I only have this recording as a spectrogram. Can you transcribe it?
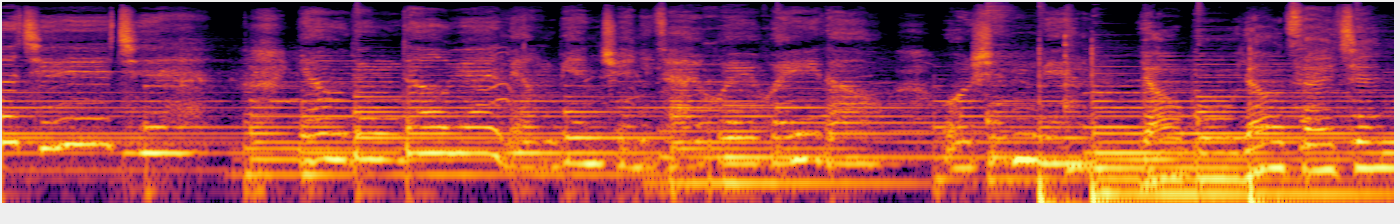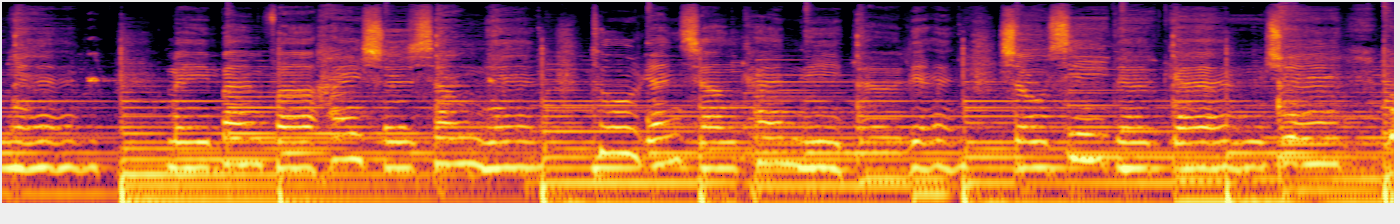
的季节，要等到月亮变缺，你才会回到我身边。要不要再见面？没办法，还是想念。突然想看你的脸，熟悉的感觉。不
